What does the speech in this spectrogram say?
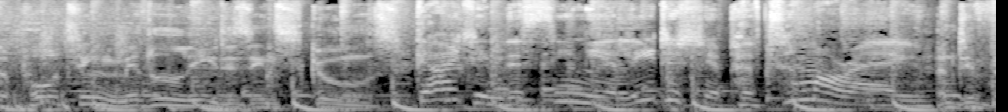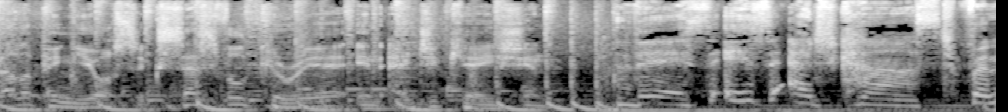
Supporting middle leaders in schools Guiding the senior leadership of tomorrow. and developing your successful career in education. This is Edgecast from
